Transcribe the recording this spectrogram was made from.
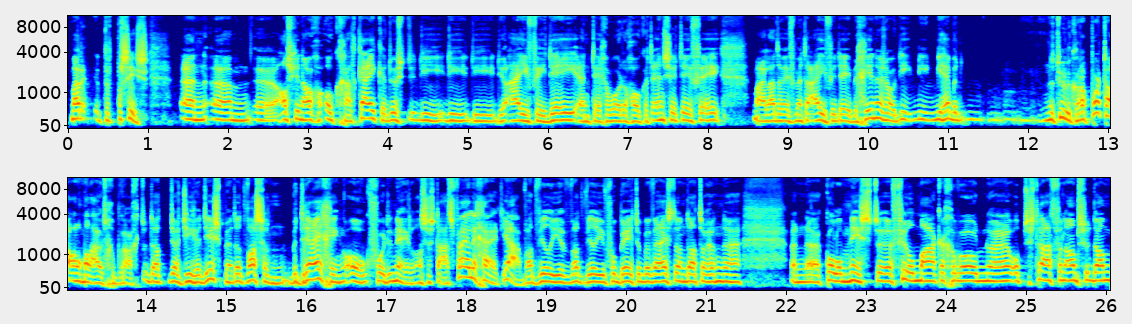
Maar precies. En um, uh, als je nou ook gaat kijken, dus die, die, die, die AIVD en tegenwoordig ook het NCTV, maar laten we even met de AIVD beginnen. Zo, die, die, die hebben natuurlijk rapporten allemaal uitgebracht. Dat, dat jihadisme, dat was een bedreiging ook voor de Nederlandse staatsveiligheid. Ja, wat wil je, wat wil je voor beter bewijs dan dat er een... Uh, een uh, columnist, uh, filmmaker gewoon op de straat van Amsterdam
